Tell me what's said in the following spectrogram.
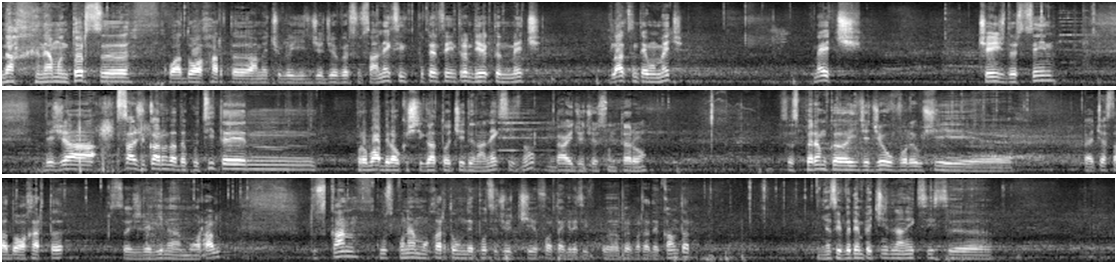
Da, ne-am întors uh, cu a doua hartă a meciului GG versus Anexi. Putem să intrăm direct în meci. Vlad, suntem în meci? Meci. Change the scene. Deja s-a jucat runda de cuțite. Mm, Probabil au câștigat tot cei din Anexis, nu? Da, IGG sunt tero. Să sperăm că IGG-ul vor reuși uh, pe această a doua hartă să-și revină moral. Tuscan, cum spuneam, o hartă unde poți să joci foarte agresiv uh, pe partea de counter. Ia să vedem pe cine din Anexis. uh,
